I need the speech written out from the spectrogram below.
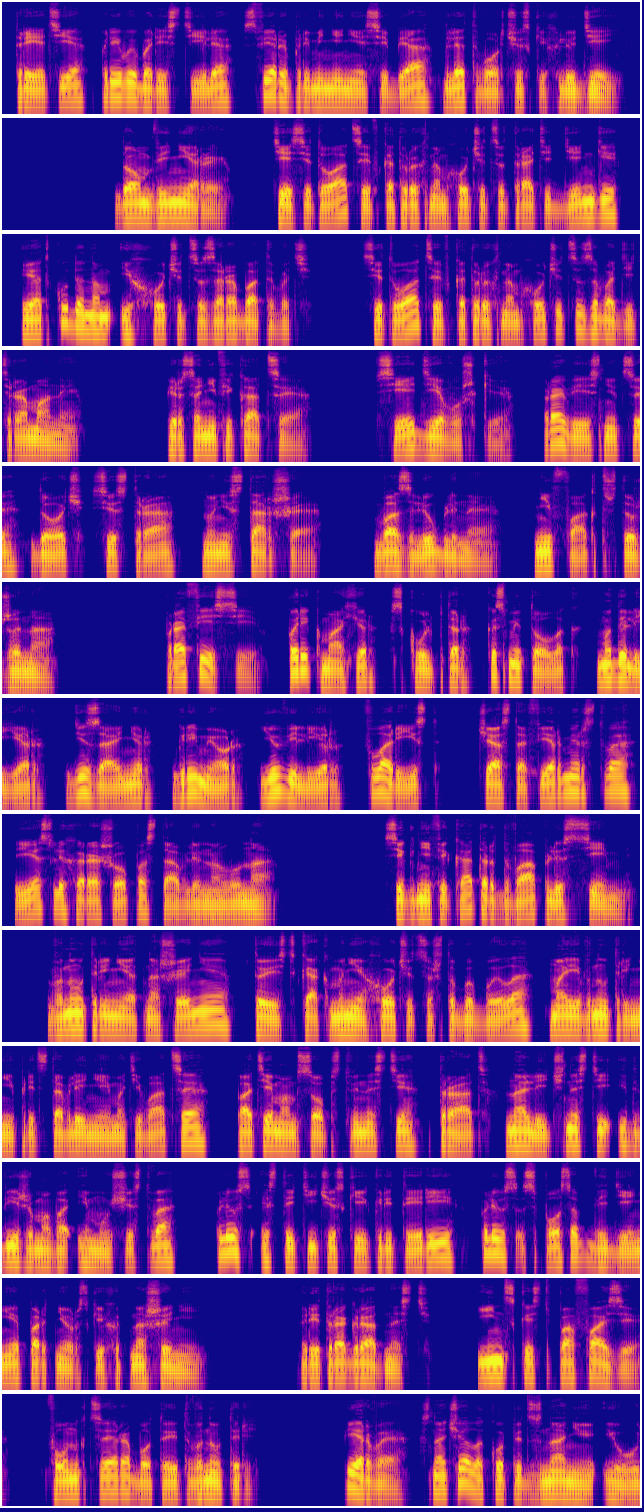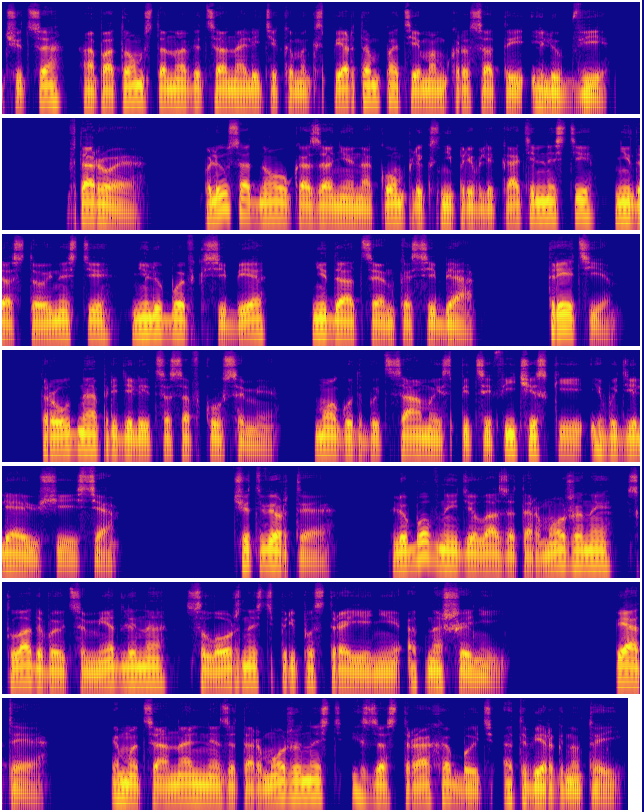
Третье — при выборе стиля, сферы применения себя для творческих людей. Дом Венеры — те ситуации, в которых нам хочется тратить деньги и откуда нам их хочется зарабатывать. Ситуации, в которых нам хочется заводить романы. Персонификация. Все девушки. Ровесницы, дочь, сестра, но не старшая. Возлюбленная. Не факт, что жена. Профессии. Парикмахер, скульптор, косметолог, модельер, дизайнер, гример, ювелир, флорист, часто фермерство, если хорошо поставлена луна. Сигнификатор 2 плюс 7. Внутренние отношения, то есть как мне хочется, чтобы было, мои внутренние представления и мотивация по темам собственности, трат, наличности и движимого имущества, плюс эстетические критерии, плюс способ ведения партнерских отношений. Ретроградность. Иньскость по фазе. Функция работает внутрь. Первое. Сначала копит знания и учится, а потом становится аналитиком-экспертом по темам красоты и любви. Второе. Плюс одно указание на комплекс непривлекательности, недостойности, нелюбовь к себе, недооценка себя. Третье. Трудно определиться со вкусами. Могут быть самые специфические и выделяющиеся. Четвертое. Любовные дела заторможены, складываются медленно, сложность при построении отношений. Пятое. Эмоциональная заторможенность из-за страха быть отвергнутой.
